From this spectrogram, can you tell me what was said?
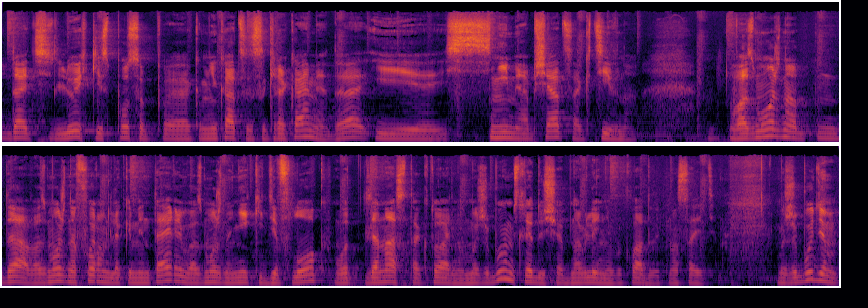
дать легкий способ э, коммуникации с игроками, да, и с ними общаться активно, Возможно, да, возможно, форум для комментариев, возможно, некий дефлог. Вот для нас это актуально. Мы же будем следующее обновление выкладывать на сайте. Мы же будем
